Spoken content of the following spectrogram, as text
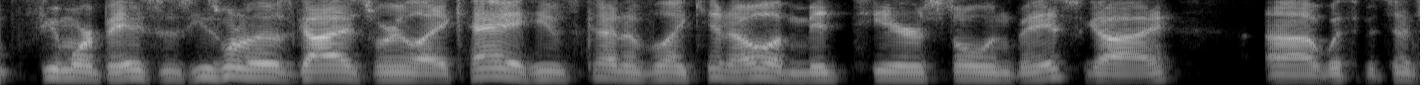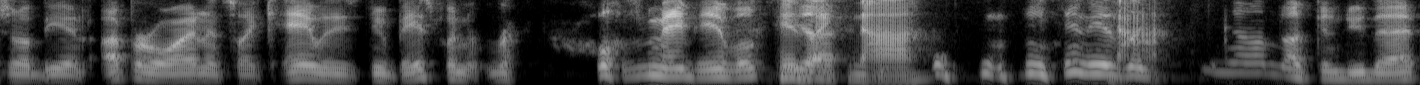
a few more bases. He's one of those guys where, like, hey, he was kind of like, you know, a mid tier stolen base guy uh, with the potential to be an upper one. It's like, hey, with these new basement rules, maybe we'll see. He's that. like, nah, and he's nah. like, no, I'm not going to do that.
